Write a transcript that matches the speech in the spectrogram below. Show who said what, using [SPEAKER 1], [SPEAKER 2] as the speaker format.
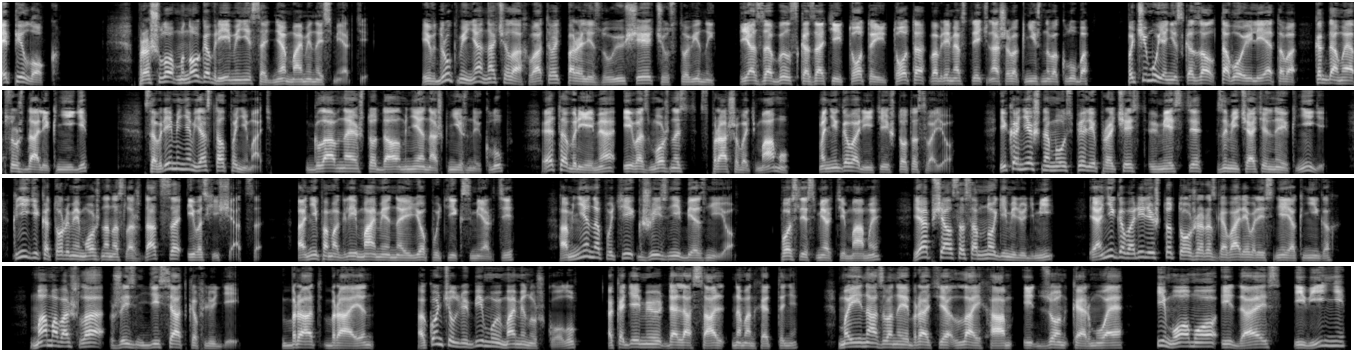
[SPEAKER 1] Эпилог. Прошло много времени со дня маминой смерти. И вдруг меня начало охватывать парализующее чувство вины. Я забыл сказать ей то-то и то-то во время встреч нашего книжного клуба. Почему я не сказал того или этого, когда мы обсуждали книги? Со временем я стал понимать. Главное, что дал мне наш книжный клуб, это время и возможность спрашивать маму, а не говорить ей что-то свое. И, конечно, мы успели прочесть вместе замечательные книги, книги, которыми можно наслаждаться и восхищаться. Они помогли маме на ее пути к смерти, а мне на пути к жизни без нее. После смерти мамы я общался со многими людьми, и они говорили, что тоже разговаривали с ней о книгах. Мама вошла в жизнь десятков людей брат Брайан, окончил любимую мамину школу, Академию де ла Саль на Манхэттене. Мои названные братья Лайхам и Джон Кермуэ, и Момо, и Дайс, и Винни.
